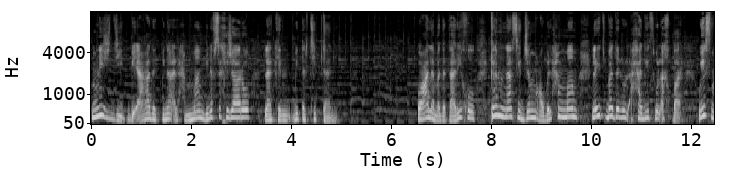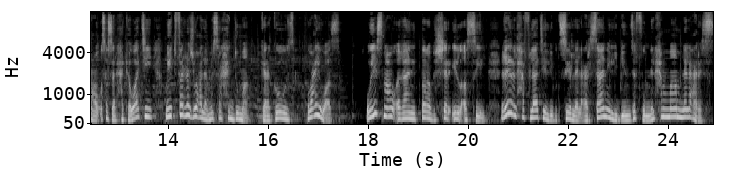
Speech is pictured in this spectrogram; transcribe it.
من جديد بإعادة بناء الحمام بنفس حجاره لكن بترتيب تاني. وعلى مدى تاريخه كانوا الناس يتجمعوا بالحمام ليتبادلوا الأحاديث والأخبار ويسمعوا قصص الحكواتي ويتفرجوا على مسرح الدمى كراكوز وعيواز ويسمعوا أغاني الطرب الشرقي الأصيل غير الحفلات اللي بتصير للعرسان اللي بينزفوا من الحمام للعرس.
